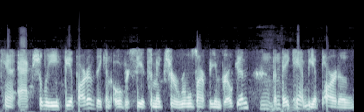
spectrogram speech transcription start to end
can't actually be a part of. They can oversee it to make sure rules aren't being broken, Mm-hmm. but they can't be a part of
